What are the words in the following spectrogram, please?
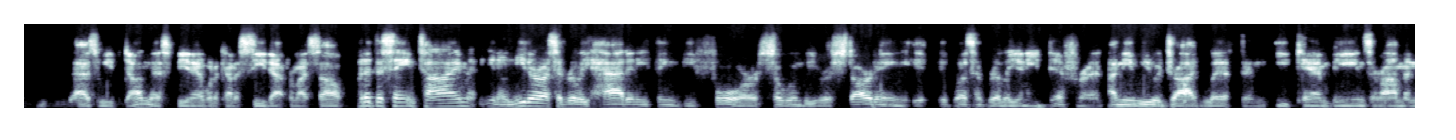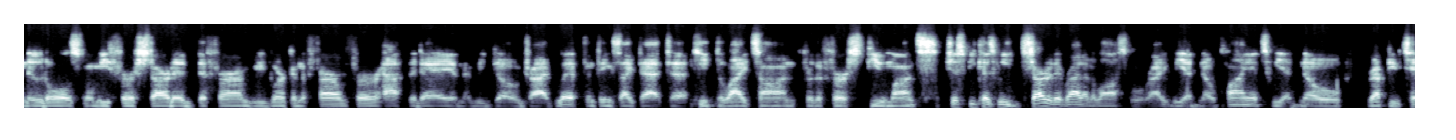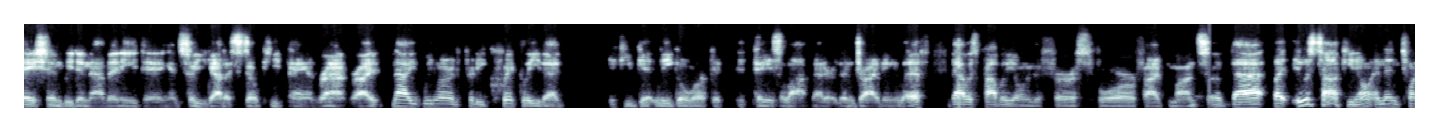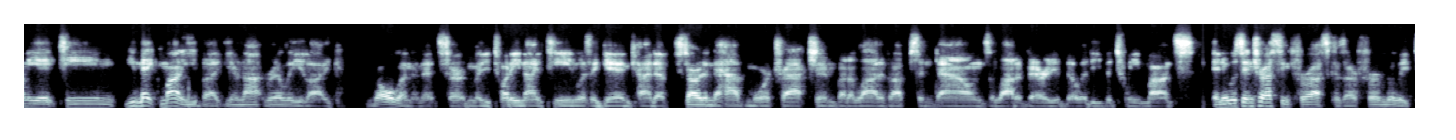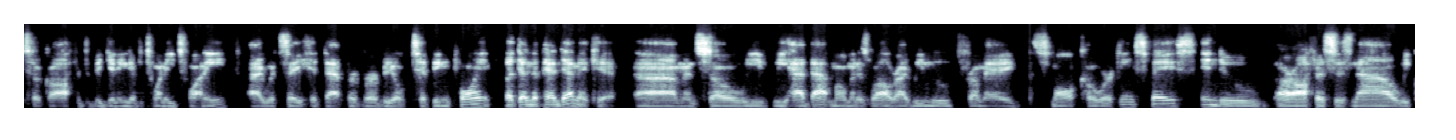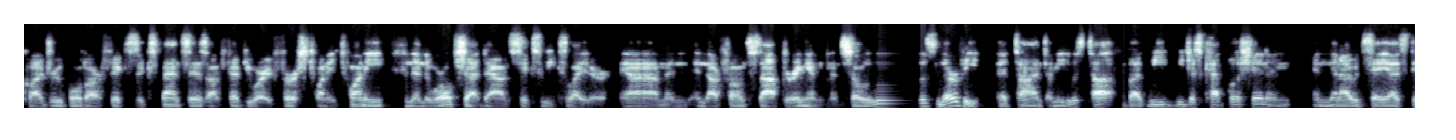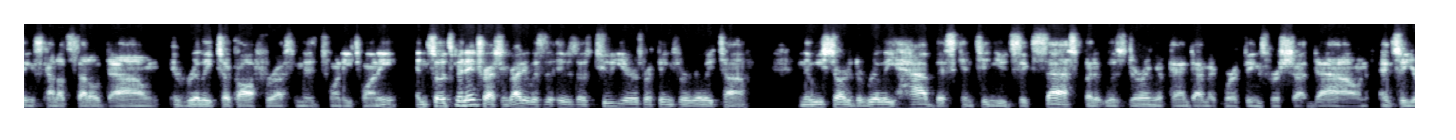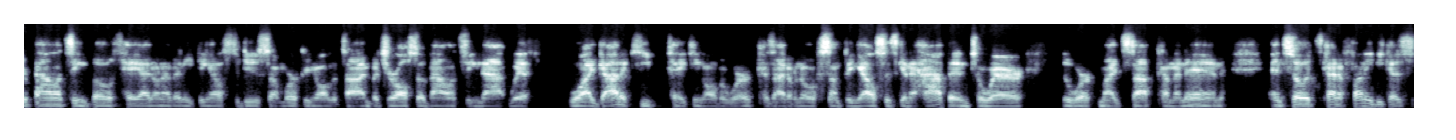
as we've done this being able to kind of see that for myself. But at the same time you know neither of us had really had anything before so when we were starting it, it wasn't really any different. I mean we would drive Lyft and eat canned beans and ramen noodles when we first started the firm. We'd work in the firm for half the day and then we'd go drive Lyft and things like that to keep the lights on for the first few months just because we started it right out of law school right? We had no clients we had no reputation. We didn't have anything. And so you got to still keep paying rent, right? Now we learned pretty quickly that if you get legal work, it, it pays a lot better than driving Lyft. That was probably only the first four or five months of that, but it was tough, you know. And then 2018, you make money, but you're not really like rolling in it certainly. 2019 was again kind of starting to have more traction but a lot of ups and downs a lot of variability between months. And it was interesting for us because our firm really took off at the beginning of 2020 i would say hit that proverbial tipping point but then the pandemic hit um, and so we we had that moment as well, right? We moved from a small co-working space into our offices now. We quadrupled our fixed expenses on February 1st, 2020. And then the world shut down six weeks later. Um, and, and our phone stopped ringing. And so it was nervy at times. I mean, it was tough, but we we just kept pushing and and then I would say as things kind of settled down, it really took off for us mid 2020. And so it's been interesting, right? It was it was those two years where things were really tough. And then we started to really have this continued success, but it was during a pandemic where things were shut down. And so you're balancing both, hey, I don't have anything else to do, so I'm working all the time, but you're also balancing that with, well, I got to keep taking all the work because I don't know if something else is going to happen to where the work might stop coming in. And so it's kind of funny because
